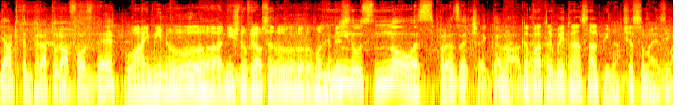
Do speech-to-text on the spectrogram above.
iar temperatura a fost de uai, minu, uh, nici nu vreau să uh, mă gândesc. minus 19 grade. Da, că va trebui Transalpina, ce să mai zic. Da,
